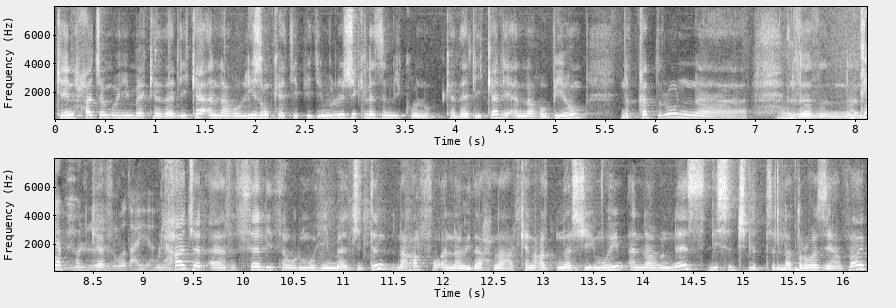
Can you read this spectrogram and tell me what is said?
كاين حاجة مهمة كذلك أنه les enquêtes épidémiologiques لازم يكونوا. كذلك لأنه بهم نقدروا نكافحوا الوضعية. نعم. والحاجة الثالثة والمهمة جدا نعرفوا أنه إذا إحنا كان عندنا شيء مهم أنه الناس اللي سجلت la troisième vague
